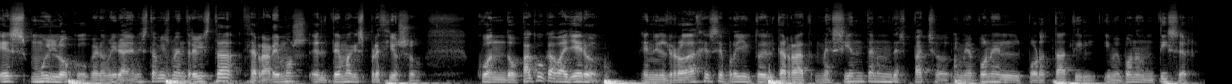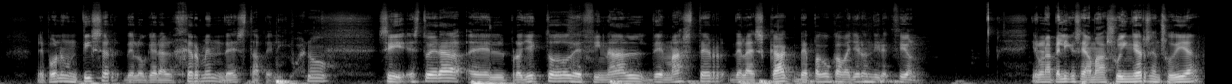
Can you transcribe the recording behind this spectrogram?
es muy loco, pero mira, en esta misma entrevista cerraremos el tema que es precioso. Cuando Paco Caballero, en el rodaje de ese proyecto del Terrat, me sienta en un despacho y me pone el portátil y me pone un teaser, me pone un teaser de lo que era el germen de esta peli. Bueno, Sí, esto era el proyecto de final de máster de la SCAC de Paco Caballero en dirección. Y era una peli que se llamaba Swingers en su día.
